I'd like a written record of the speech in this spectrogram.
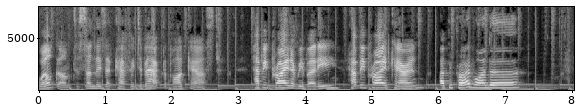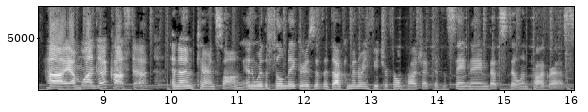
Welcome to Sundays at Cafe Tabac, the podcast. Happy Pride, everybody. Happy Pride, Karen. Happy Pride, Wanda. Hi, I'm Wanda Acosta. And I'm Karen Song, and we're the filmmakers of the documentary feature film project of the same name that's still in progress.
